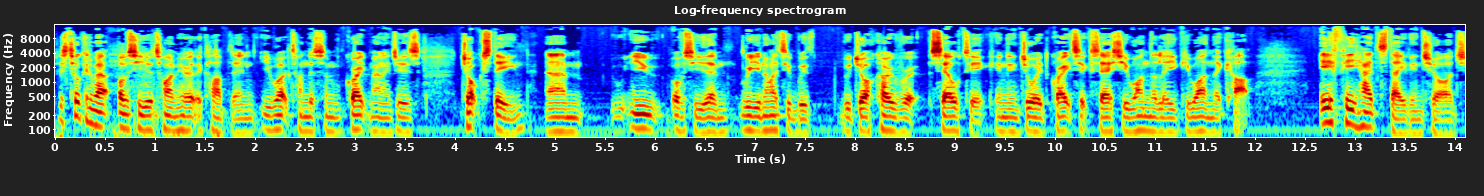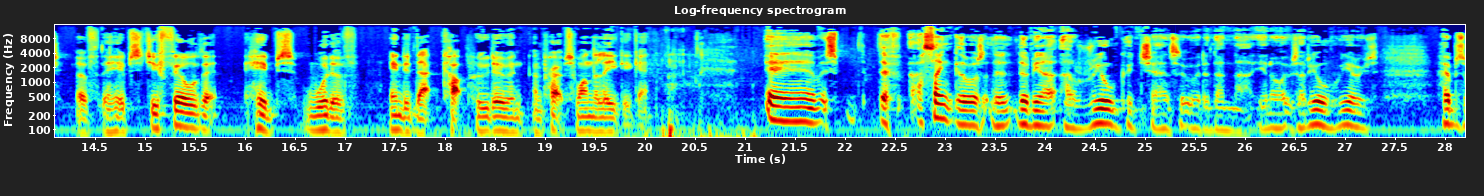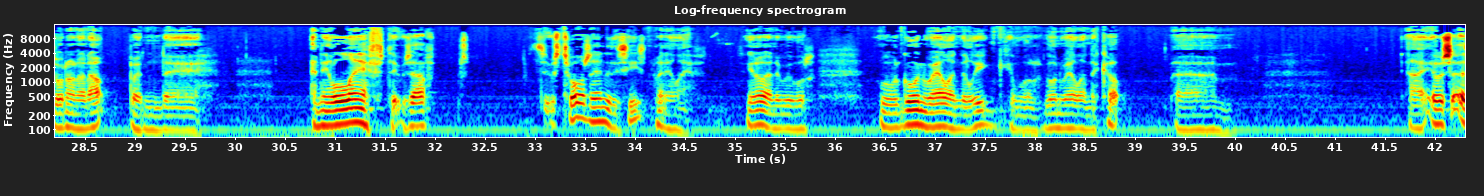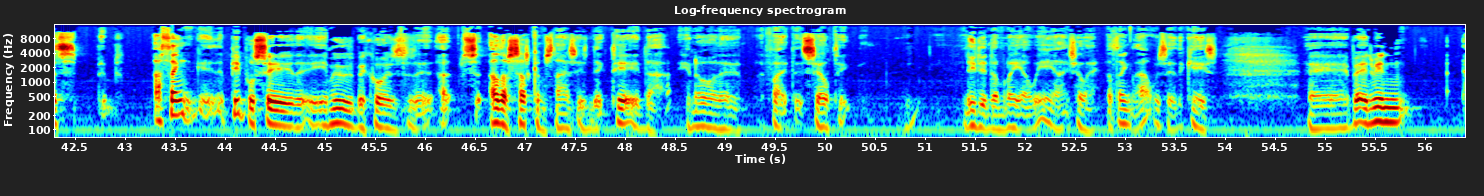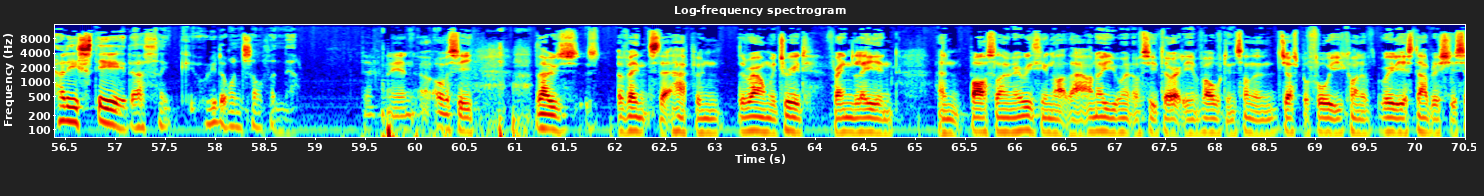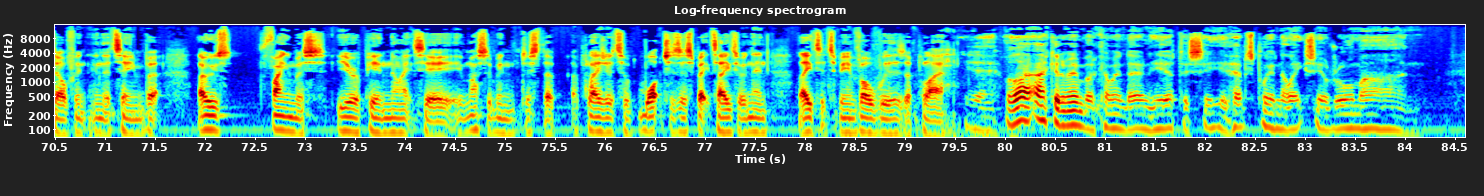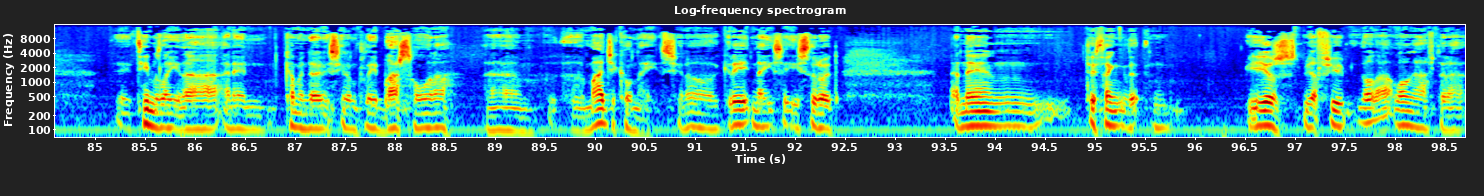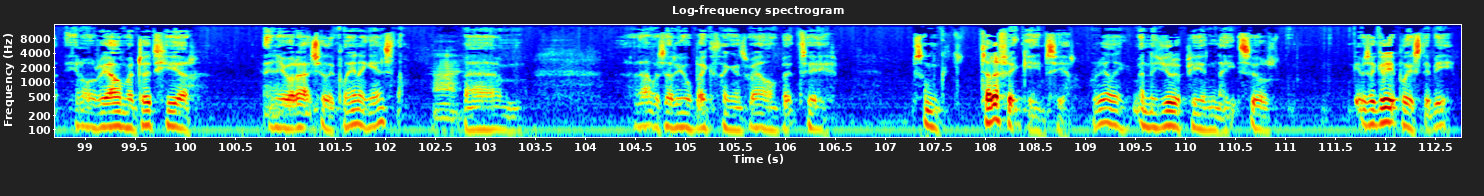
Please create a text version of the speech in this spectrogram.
Just talking about obviously your time here at the club, then you worked under some great managers, Jock Stein. Um, you obviously then reunited with, with Jock over at Celtic and enjoyed great success. You won the league, you won the cup. If he had stayed in charge of the Hibs, do you feel that Hibs would have ended that cup hoodoo and, and perhaps won the league again? Um, I think there was there, would been a, a, real good chance that we would have done that. You know, it was a real. You know, Hibs were running up, and uh, and he left. It was after, it was towards the end of the season when he left. You know, and we were we were going well in the league and we were going well in the cup. Um, uh, it was it's. I think people say that he moved because uh, other circumstances dictated that. You know, the, the fact that Celtic needed him right away. Actually, I think that was the case. Uh, but I mean, had he stayed, I think we'd have won something there. Definitely, and uh, obviously those events that happened, the Real Madrid friendly and and Barcelona, everything like that. I know you weren't obviously directly involved in something just before you kind of really established yourself in, in the team, but those famous European nights here, it must have been just a, a, pleasure to watch as a spectator and then later to be involved with as a player. Yeah, well, I, I can remember coming down here to see Hibs playing the likes of Roma and uh, teams like that, and then coming down to see them play Barcelona. Um, magical nights, you know, great nights at Easter Road. And then to think that years, a few, not that long after that, you know, Real Madrid here, and you were actually playing against them. Um, that was a real big thing as well. But uh, some terrific games here, really, in the European nights. it was a great place to be.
